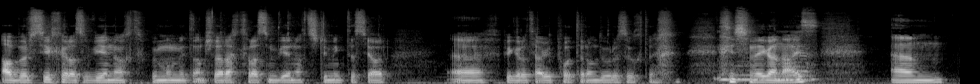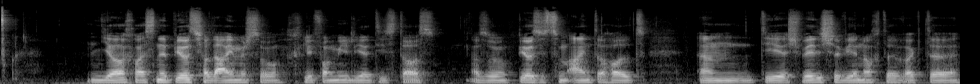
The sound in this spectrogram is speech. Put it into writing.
aber sicher, also Weihnachten, ich bin momentan schon recht krass in Weihnachtsstimmung das Jahr. Äh, ich bin gerade Harry Potter am durchsuchen. ist mega nice. Ähm, ja, ich weiß nicht, bei uns ist halt auch immer so ein bisschen Familie, dies, das. Also bei uns ist zum einen halt ähm, die schwedische Weihnachten, wegen der,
